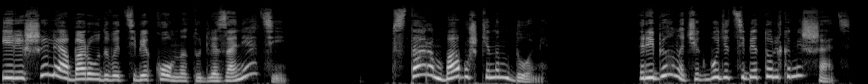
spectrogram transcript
и решили оборудовать тебе комнату для занятий в старом бабушкином доме ребеночек будет тебе только мешать.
